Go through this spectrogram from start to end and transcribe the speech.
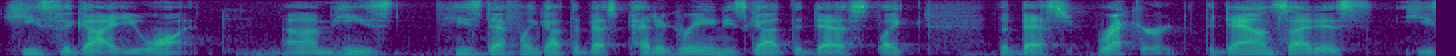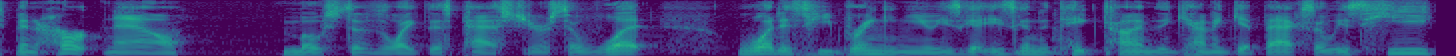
he's the guy you want. Um, he's he's definitely got the best pedigree, and he's got the best like the best record. The downside is he's been hurt now most of like this past year. So what what is he bringing you? He's got, he's going to take time to kind of get back. So is he?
